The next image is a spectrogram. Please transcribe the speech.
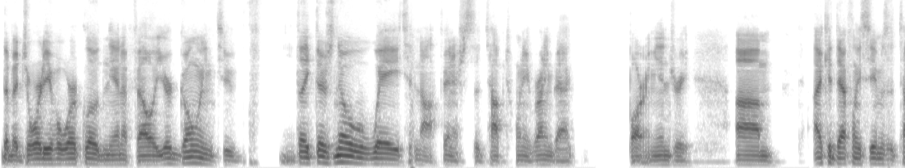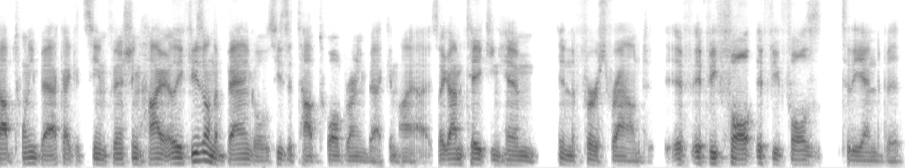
the majority of a workload in the NFL, you're going to like there's no way to not finish the top 20 running back barring injury. Um, I could definitely see him as a top 20 back. I could see him finishing higher. Like if he's on the Bengals, he's a top 12 running back in my eyes. Like I'm taking him in the first round if if he fall if he falls to the end of it.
